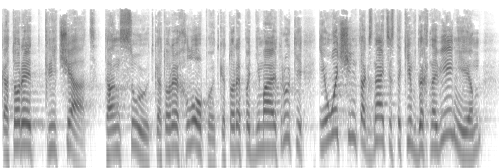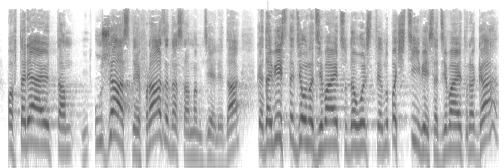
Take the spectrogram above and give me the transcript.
которые кричат, танцуют, которые хлопают, которые поднимают руки, и очень, так знаете, с таким вдохновением повторяют там ужасные фразы на самом деле, да, когда весь стадион одевает с удовольствием, ну почти весь одевает рога,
